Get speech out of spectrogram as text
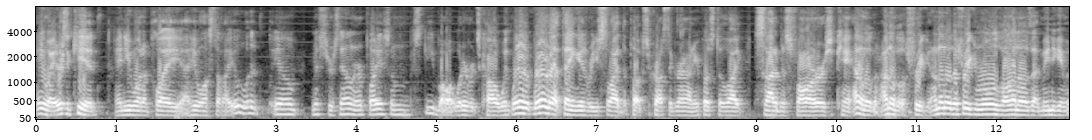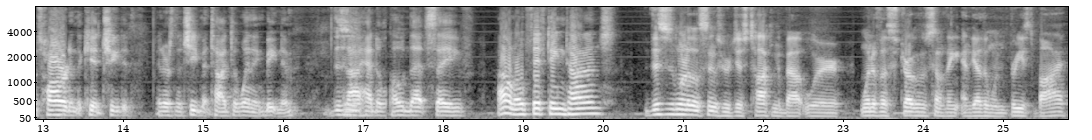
Anyway, there's a kid, and you want to play. Uh, he wants to like, oh, you know, Mr. Zellner, play some skee ball, whatever it's called. Whatever, whatever that thing is, where you slide the pucks across the ground. You're supposed to like slide them as far as you can. I don't know. I don't know the freaking. I don't know the freaking rules. All I know is that mini game was hard, and the kid cheated. And there's an achievement tied to winning, beating him. This is And I had to load that save. I don't know, 15 times. this is one of those things we were just talking about where one of us struggles with something and the other one breezed by.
